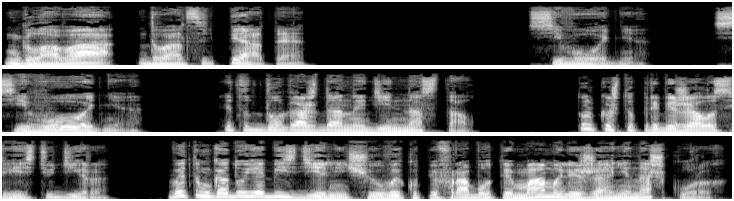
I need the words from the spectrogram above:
Глава 25. Сегодня. Сегодня. Этот долгожданный день настал. Только что прибежала с вестью Дира. В этом году я бездельничаю, выкупив работы мамы лежание на шкурах.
